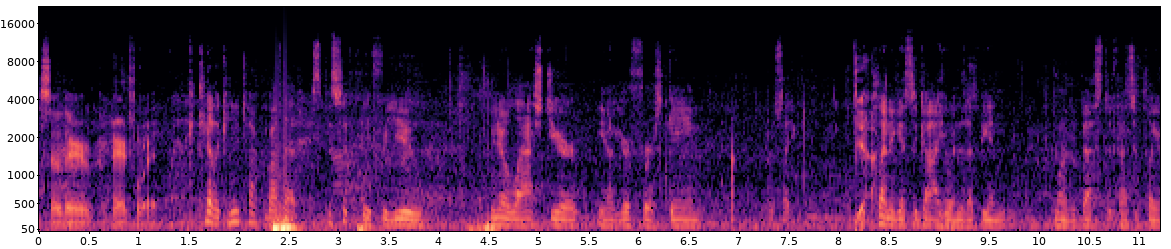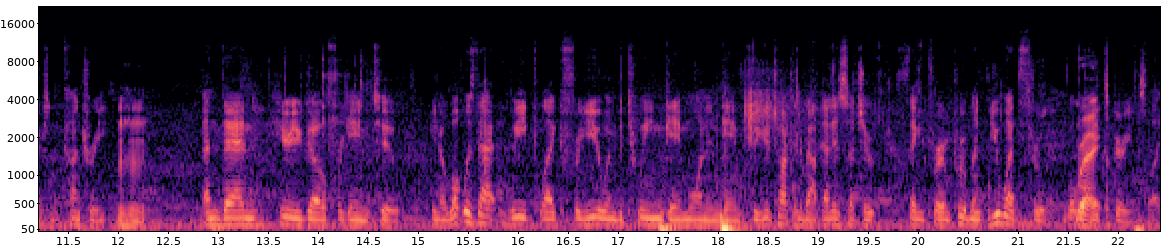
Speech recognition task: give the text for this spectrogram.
so they're prepared for it. Taylor, can you talk about that specifically for you? You know, last year, you know, your first game it was like Yeah. playing against a guy who ended up being one of the best defensive players in the country. Mm-hmm. And then here you go for game two. You know, what was that week like for you in between game one and game two? You're talking about that is such a thing for improvement. You went through it. What was Right. the experience like?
